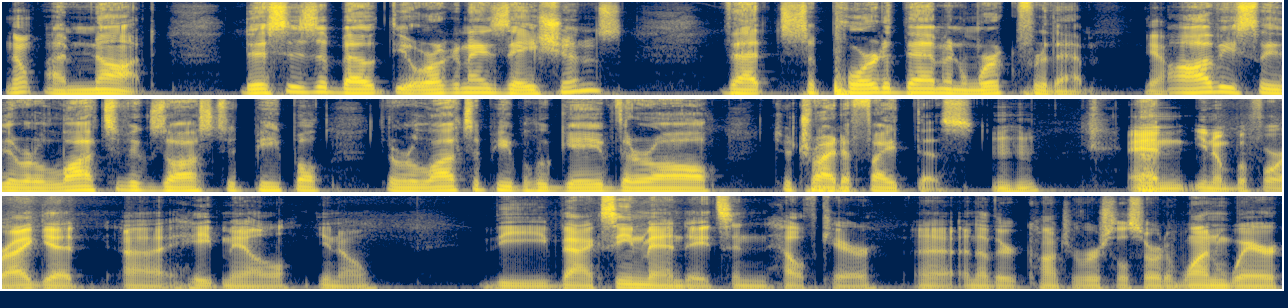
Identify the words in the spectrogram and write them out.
Nope. I'm not. This is about the organizations that supported them and worked for them. Yeah. Obviously, there were lots of exhausted people. There were lots of people who gave their all to try to fight this. And you know, before I get uh, hate mail, you know, the vaccine mandates in healthcare, uh, another controversial sort of one where,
